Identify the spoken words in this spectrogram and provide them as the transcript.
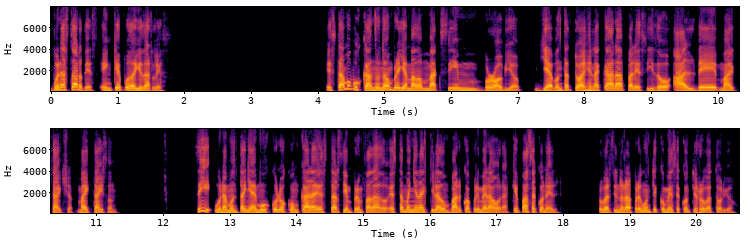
Buenas tardes, ¿en qué puedo ayudarles? Estamos buscando un hombre llamado Maxim Borovyov. Lleva un tatuaje en la cara parecido al de Mike Tyson. Mike Tyson. Sí, una montaña de músculos con cara de estar siempre enfadado. Esta mañana ha alquilado un barco a primera hora. ¿Qué pasa con él? Roberto ignora la pregunta y comienza con interrogatorio.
